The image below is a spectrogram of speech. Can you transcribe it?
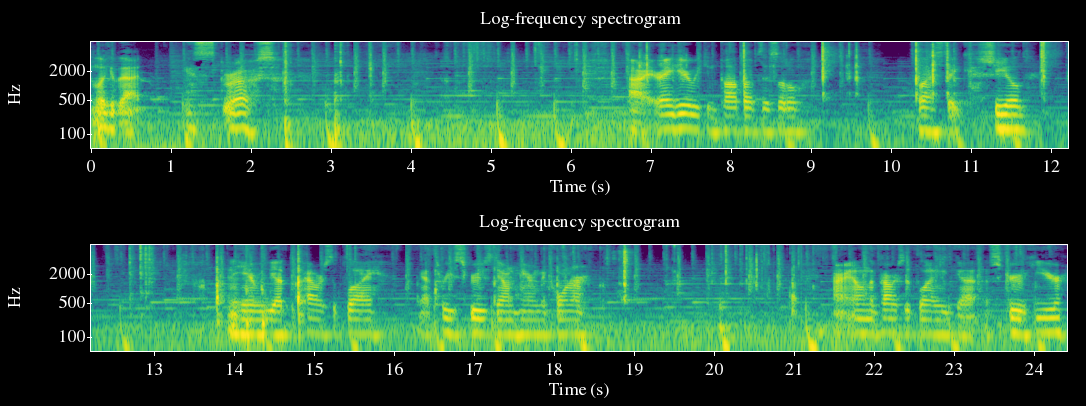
Look at that. Gross. All right, right here we can pop up this little plastic shield. And here we got the power supply. Got three screws down here in the corner. All right, on the power supply, we've got a screw here,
